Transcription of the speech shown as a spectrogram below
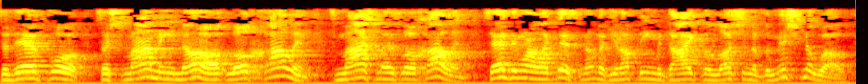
So therefore, so Shmami no lo chalin. It's mashma is lo chalin. Says the Gemara like this. No, but you're not being medayik the lashon of the Mishnah well.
